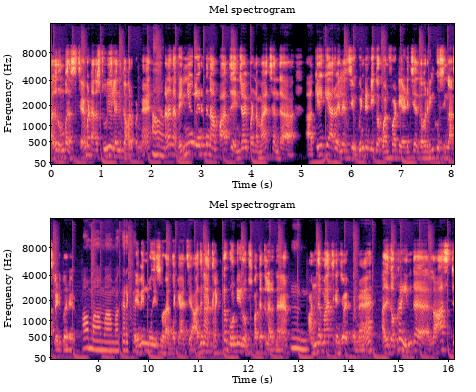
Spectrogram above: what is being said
அது ரொம்ப ரசிச்சேன் பட் அதை ஸ்டுடியோல இருந்து கவர் பண்ணேன். ஆனா நான் வென்யூல இருந்து நான் பார்த்து என்ஜாய் பண்ண மேட்ச் அந்த கேகேஆர் எல்எஸ்ஜி விண்டன் டிகாக் ஒன் ஃபார்ட்டி அடிச்சு அதுக்கப்புறம் ரிங்கு சிங் லாஸ்ட்ல அடிப்பாரு ஆமா, ஆமா, ஆமா. கரெக்ட். எவின் லூயிஸோட அந்த கேட்ச் அது நான் கரெக்டா பவுண்டரி ரோப்ஸ் பக்கத்துல இருந்தேன். அந்த மேட்ச் என்ஜாய் பண்ணேன் அதுக்கப்புறம் இந்த லாஸ்ட்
